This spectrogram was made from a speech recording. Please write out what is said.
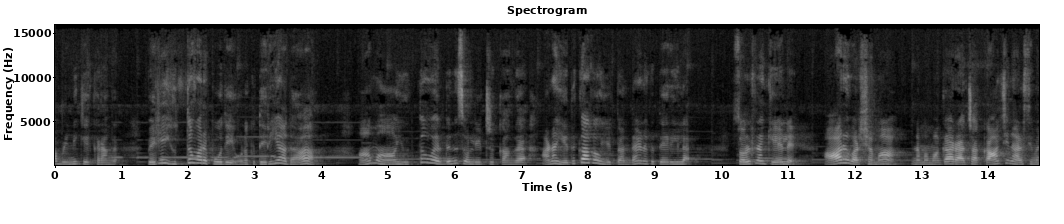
அப்படின்னு கேட்குறாங்க பெரிய யுத்தம் வரப்போதே உனக்கு தெரியாதா? ஆமாம் யுத்தம் வருதுன்னு சொல்லிட்டு இருக்காங்க ஆனால் எதுக்காக யுத்தம் தான் எனக்கு தெரியல. சொல்கிறேன் கேளு. ஆறு வருஷமாக நம்ம மகாராஜா காஞ்சி நரசிம்ம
